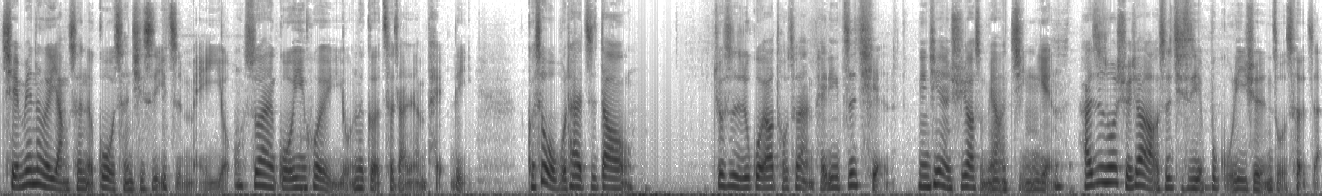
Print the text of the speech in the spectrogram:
前面那个养成的过程其实一直没有。虽然国艺会有那个策展人培力。可是我不太知道，就是如果要投车展培力之前，年轻人需要什么样的经验？还是说学校老师其实也不鼓励学生做车展？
